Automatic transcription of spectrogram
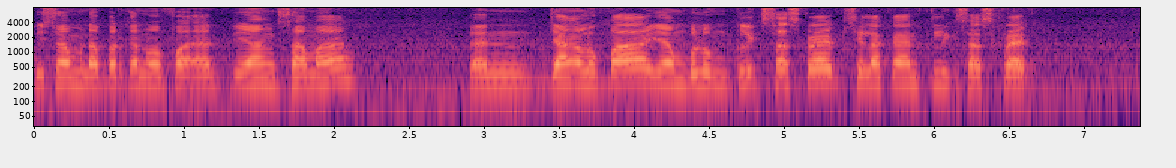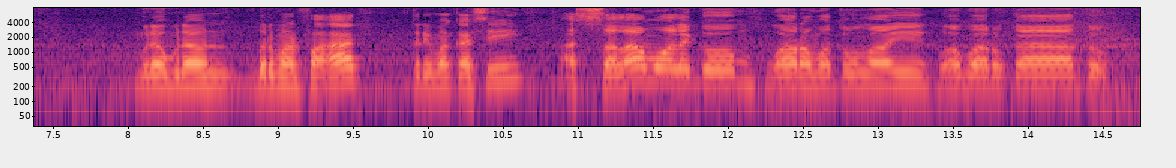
bisa mendapatkan manfaat yang sama dan jangan lupa yang belum klik subscribe silakan klik subscribe. Mudah-mudahan bermanfaat. Terima kasih. Assalamualaikum warahmatullahi wabarakatuh.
